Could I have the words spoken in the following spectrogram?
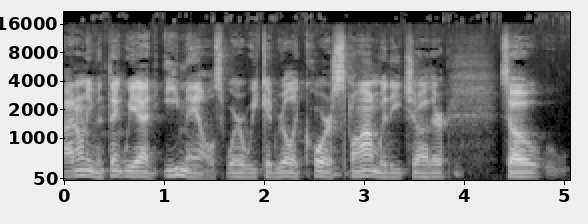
I don't even think we had emails where we could really correspond with each other. So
